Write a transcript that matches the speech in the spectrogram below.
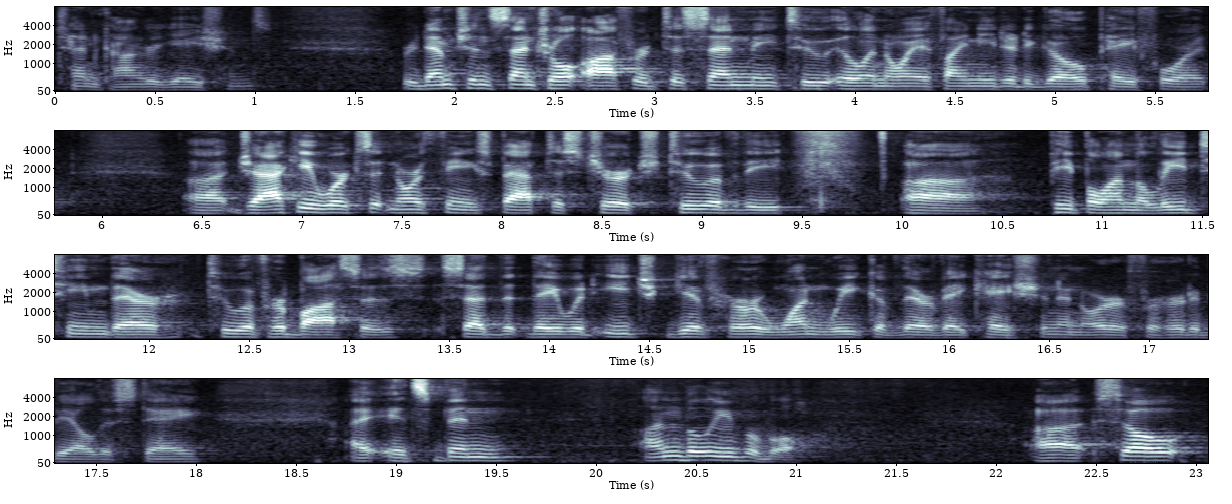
10 congregations. Redemption Central offered to send me to Illinois if I needed to go, pay for it. Uh, Jackie works at North Phoenix Baptist Church. Two of the uh, people on the lead team there, two of her bosses, said that they would each give her one week of their vacation in order for her to be able to stay. Uh, it's been unbelievable. Uh, so,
